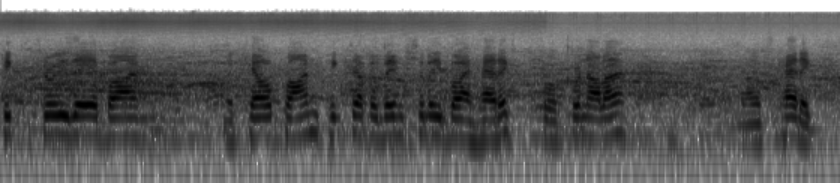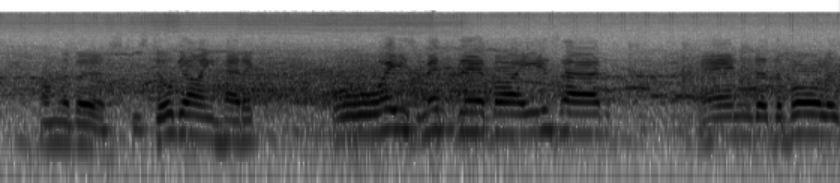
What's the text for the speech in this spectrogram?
Kicked through there by McAlpine. Picked up eventually by Haddock for Cronulla. Now it's Haddock on the burst. He's still going Haddock. Oh, he's met there by Izzard. And uh, the ball is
